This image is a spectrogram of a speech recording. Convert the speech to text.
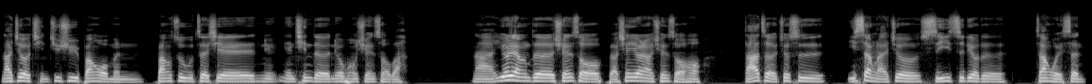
那就请继续帮我们帮助这些年年轻的牛棚选手吧。那优良的选手表现优良选手哈，打者就是一上来就十一支六的张伟胜，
